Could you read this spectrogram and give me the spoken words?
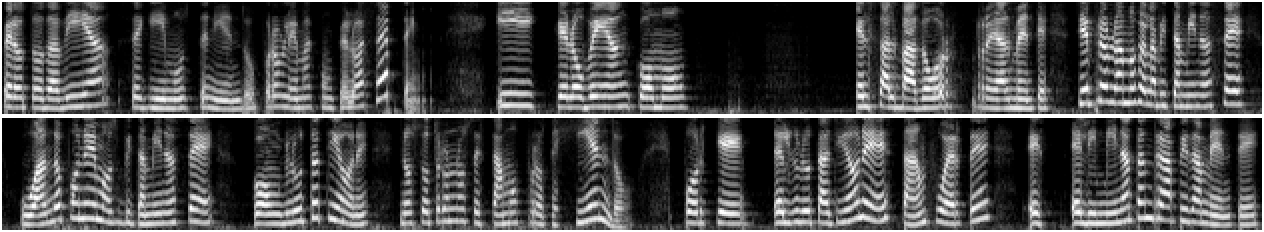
pero todavía seguimos teniendo problemas con que lo acepten y que lo vean como el salvador realmente. Siempre hablamos de la vitamina C. Cuando ponemos vitamina C con glutatión, nosotros nos estamos protegiendo porque el glutatión es tan fuerte, elimina tan rápidamente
